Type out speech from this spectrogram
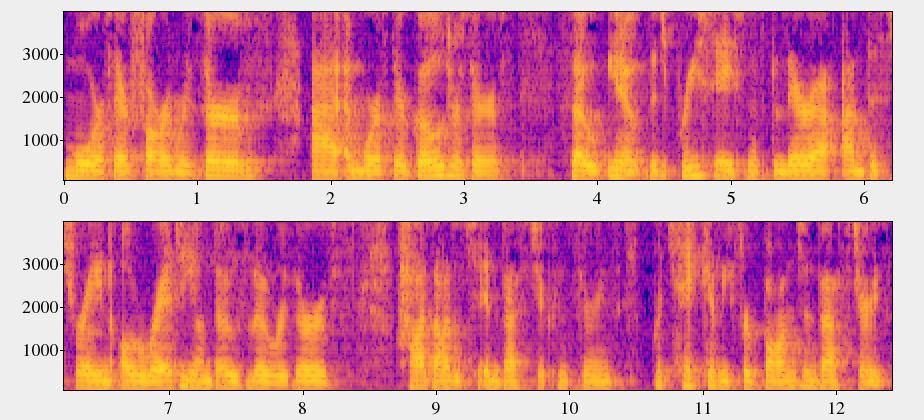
more of their foreign reserves uh, and more of their gold reserves. So, you know, the depreciation of the lira and the strain already on those low reserves has added to investor concerns, particularly for bond investors.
